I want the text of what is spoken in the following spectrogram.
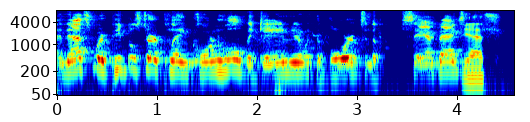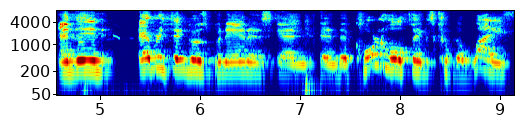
and that's where people start playing cornhole, the game, you know, with the boards and the sandbags, Yes. and then everything goes bananas, and and the cornhole things come to life.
